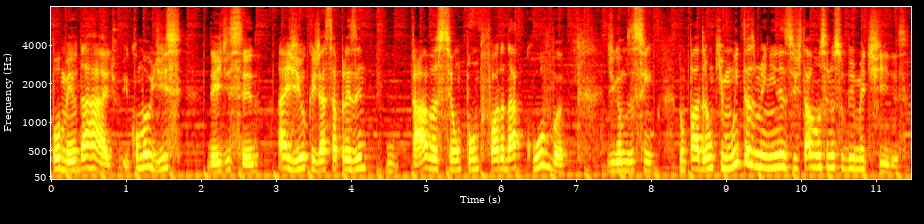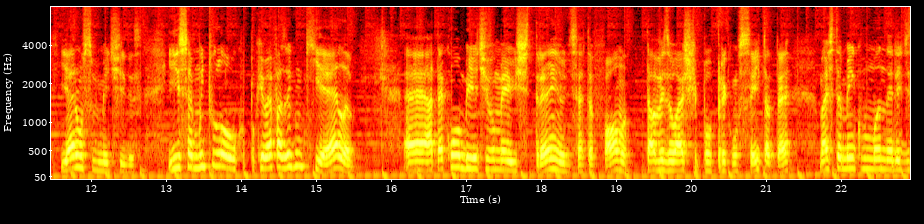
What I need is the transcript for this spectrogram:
por meio da rádio. E como eu disse desde cedo, a Gilca já se apresentava ser um ponto fora da curva, digamos assim, num padrão que muitas meninas estavam sendo submetidas e eram submetidas. E isso é muito louco, porque vai fazer com que ela, é, até com um objetivo meio estranho de certa forma, talvez eu acho que por preconceito até, mas também como maneira de,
